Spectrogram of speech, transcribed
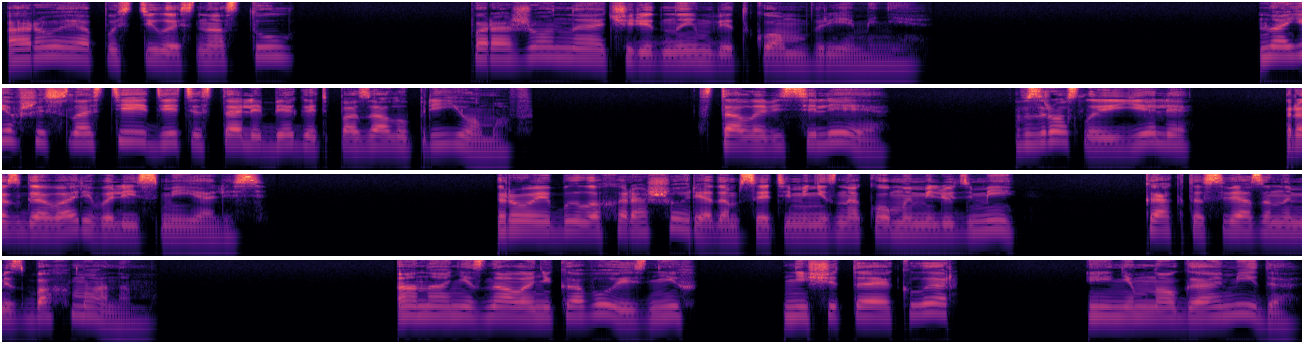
а Роя опустилась на стул, пораженная очередным витком времени. Наевшись сластей, дети стали бегать по залу приемов. Стало веселее. Взрослые ели, разговаривали и смеялись. Рое было хорошо рядом с этими незнакомыми людьми, как-то связанными с Бахманом. Она не знала никого из них, не считая Клэр и немного Амида.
